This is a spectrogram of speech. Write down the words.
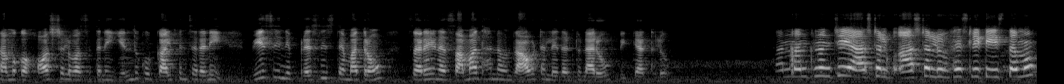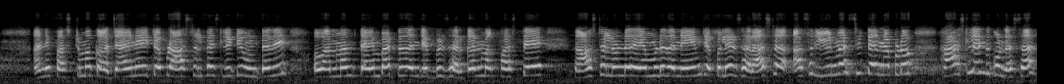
తమకు హాస్టల్ వసతిని ఎందుకు కల్పించరని వీసీని ప్రశ్నిస్తే మాత్రం సరైన సమాధానం రావటం లేదంటున్నారు విద్యార్థులు. వన్ మంత్ నుంచి హాస్టల్ హాస్టల్ ఫెసిలిటీ ఇస్తాము. అని ఫస్ట్ మాకు జాయిన్ అయ్యేటప్పుడు హాస్టల్ ఫెసిలిటీ ఉంటుంది. వన్ మంత్ టైం పడుతుంది అని చెప్పారు సార్. కానీ మాకు ఫస్టే హాస్టల్ ఉండదు ఏముండదు అని ఏం చెప్పలేరు సార్. హాస్టల్ అసలు యూనివర్సిటీ అన్నప్పుడు హాస్టల్ ఎందుకు ఉండదు సార్?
